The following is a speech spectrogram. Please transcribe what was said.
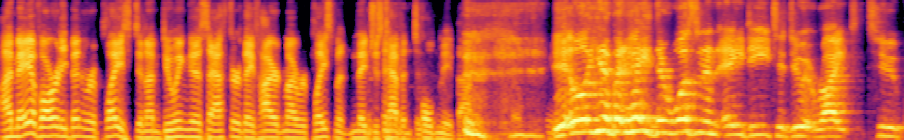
I may have already been replaced, and I'm doing this after they've hired my replacement, and they just haven't told me about it. yeah, well, yeah, but hey, there wasn't an AD to do it right to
